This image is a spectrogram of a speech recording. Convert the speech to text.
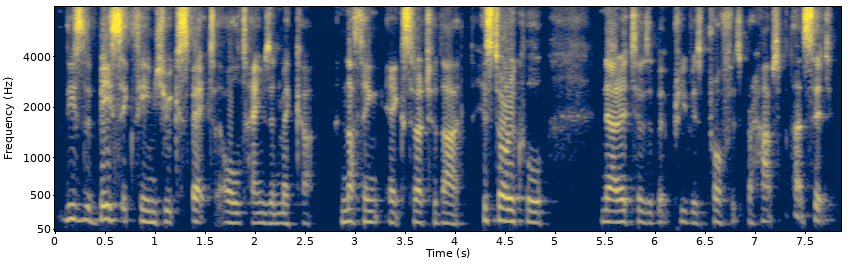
These are the basic themes you expect at all times in Mecca. Nothing extra to that. Historical narratives about previous prophets, perhaps, but that's it.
